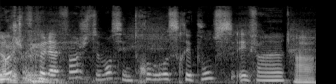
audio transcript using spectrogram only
moi, je trouve que la fin, justement, c'est une trop grosse réponse. Et enfin, Ah.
